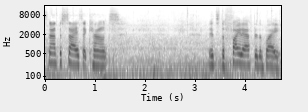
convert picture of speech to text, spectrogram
It's not the size that counts. It's the fight after the bite.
